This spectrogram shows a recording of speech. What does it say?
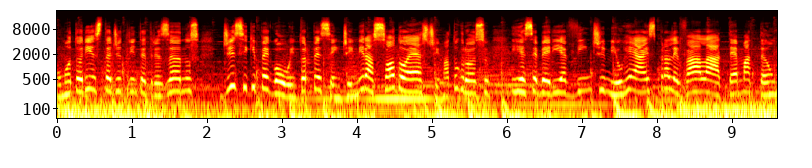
O motorista de 33 anos disse que pegou o entorpecente em Mirassol do Oeste, em Mato Grosso, e receberia 20 mil reais para levá-la até Matão.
